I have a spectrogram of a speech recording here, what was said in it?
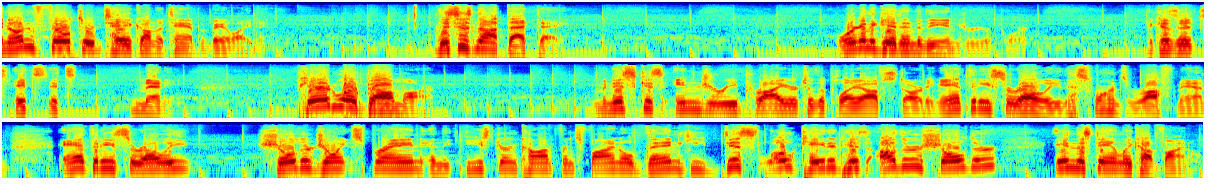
an unfiltered take on the Tampa Bay Lightning. This is not that day. We're going to get into the injury report because it's it's it's many. Pierre-Edouard Bellemare, meniscus injury prior to the playoffs starting. Anthony Cirelli, this one's rough, man. Anthony Cirelli, shoulder joint sprain in the Eastern Conference Final. Then he dislocated his other shoulder in the Stanley Cup Final.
